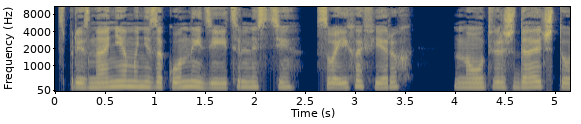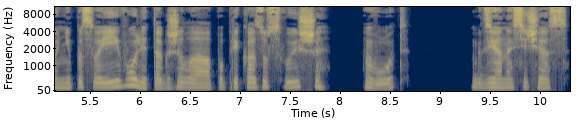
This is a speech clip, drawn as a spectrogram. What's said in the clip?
с признанием о незаконной деятельности, своих аферах, но утверждает, что не по своей воле так жила, а по приказу свыше. Вот. Где она сейчас?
